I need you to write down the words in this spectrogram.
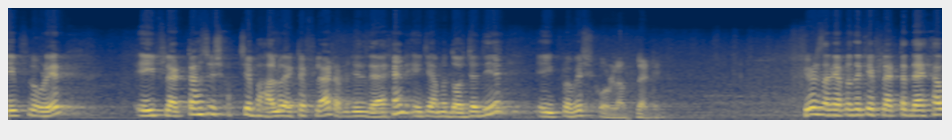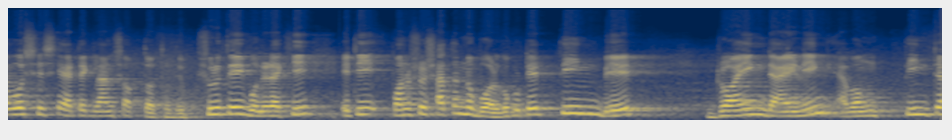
এই ফ্লোরের এই ফ্ল্যাটটা হচ্ছে সবচেয়ে ভালো একটা ফ্ল্যাট আপনি যদি দেখেন, এই যে আমরা দরজা দিয়ে এই প্রবেশ করলাম ফ্ল্যাটে ফিয়ার্স আমি আপনাদেরকে ফ্ল্যাটটা দেখাবো, শেষে একটা গ্লান সব তথ্য দেব। শুরুতেই বলে রাখি, এটি পনেরোশো সাতান্ন বর্গ ফুটের তিন বেড ড্রয়িং ডাইনিং এবং তিনটা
